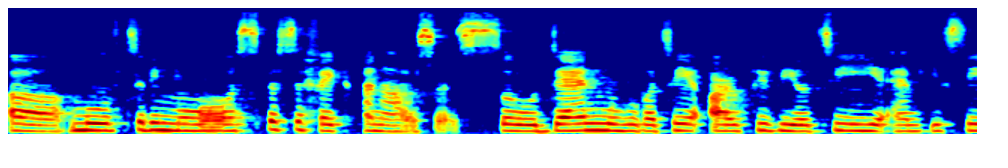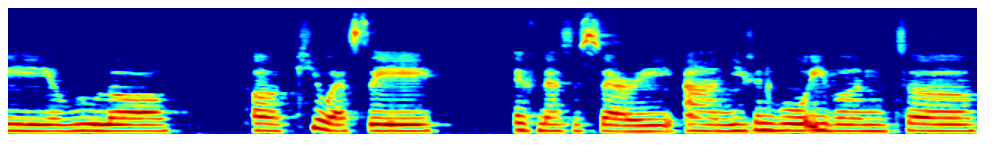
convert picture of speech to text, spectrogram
uh, move to the more specific analysis. So then move over to your RPVOT, your MPC, your ruler, uh, QSA if necessary, and you can go even to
